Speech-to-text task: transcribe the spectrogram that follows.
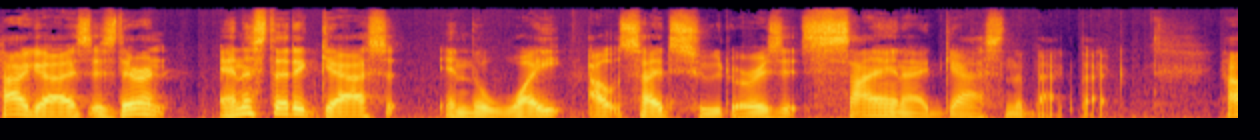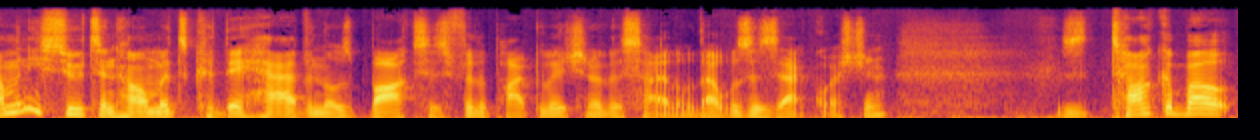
Hi guys, is there an anesthetic gas in the white outside suit, or is it cyanide gas in the backpack? How many suits and helmets could they have in those boxes for the population of the silo? That was a Zach question. Talk about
